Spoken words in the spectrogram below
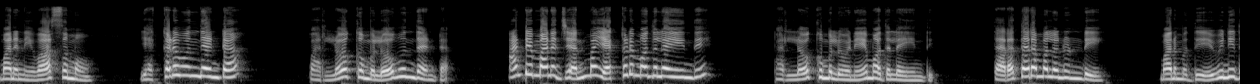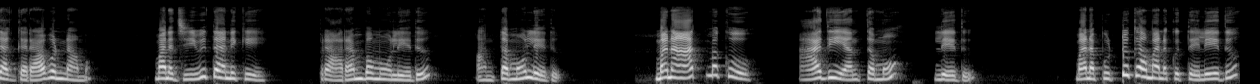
మన నివాసము ఎక్కడ ఉందంట? పరలోకములో ఉందంట. అంటే మన జన్మ ఎక్కడ మొదలయ్యింది పరలోకములోనే మొదలయ్యింది తరతరముల నుండి మనము దేవుని దగ్గర ఉన్నాము. మన జీవితానికి ప్రారంభము లేదు అంతము లేదు. మన ఆత్మకు ఆది అంతము లేదు. మన పుట్టుక మనకు తెలియదు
